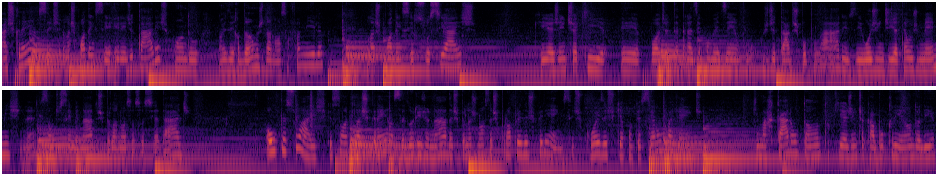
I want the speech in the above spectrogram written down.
As crenças, elas podem ser hereditárias, quando nós herdamos da nossa família, elas podem ser sociais, que a gente aqui é, pode até trazer como exemplo os ditados populares e hoje em dia até os memes, né, que são disseminados pela nossa sociedade, ou pessoais, que são aquelas crenças originadas pelas nossas próprias experiências, coisas que aconteceram com a gente, que marcaram tanto que a gente acabou criando ali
